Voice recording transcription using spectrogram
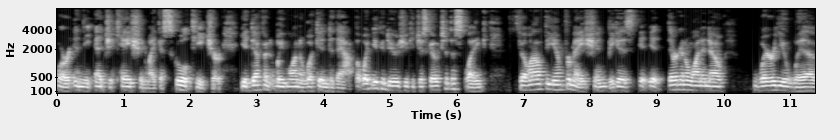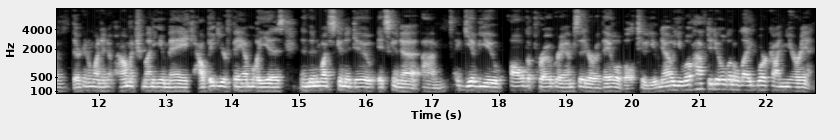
or in the education, like a school teacher, you definitely want to look into that. But what you could do is you could just go to this link, fill out the information because it, it, they're going to want to know where you live. They're going to want to know how much money you make, how big your family is, and then what's going to do? It's going to um, give you all the programs that are available to you. Now, you will have to do a little legwork on your end.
